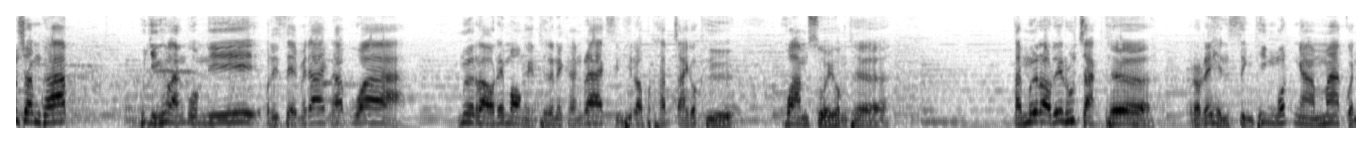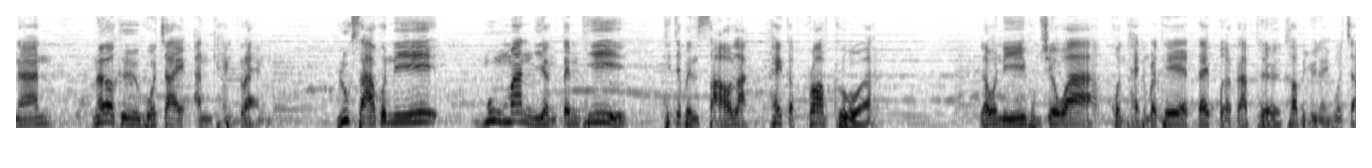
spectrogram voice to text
ผู้ชมครับ ผู้หญิงข้างหลังผมนี้ปฏิเสธไม่ได้ครับว่าเมื่อเราได้มองเห็นเธอในครั้งแรก สิ่งที่เราประทับใจก็คือความสวยของเธอ แต่เมื่อเราได้รู้จักเธอ เราได้เห็นสิ่งที่งดงามมากกว่านั้น นั่นก็คือหัวใจอันแข็งแกร่ง ลูกสาวคนนี้มุ่งมั่นอย่างเต็มที่ที่จะเป็นสาวหลักให้กับครอบครัว แล้ววันนี้ผมเชื่อว่าคนไทยทั้งประเทศได้เปิดรับเธอเข้าไปอยู่ในหัวใจ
